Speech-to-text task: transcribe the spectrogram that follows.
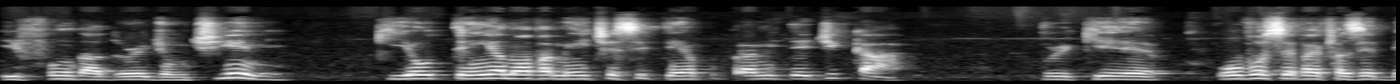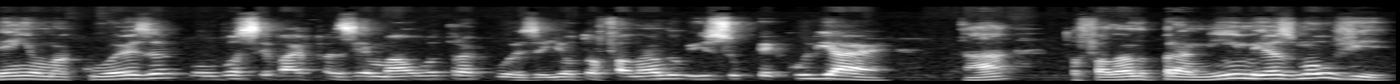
e fundador de um time que eu tenha novamente esse tempo para me dedicar. Porque ou você vai fazer bem uma coisa, ou você vai fazer mal outra coisa. E eu estou falando isso peculiar, tá? Estou falando para mim mesmo ouvir.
